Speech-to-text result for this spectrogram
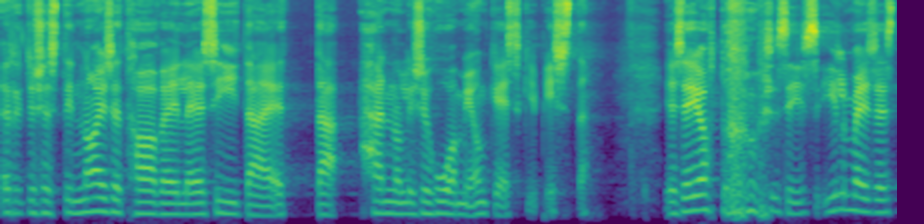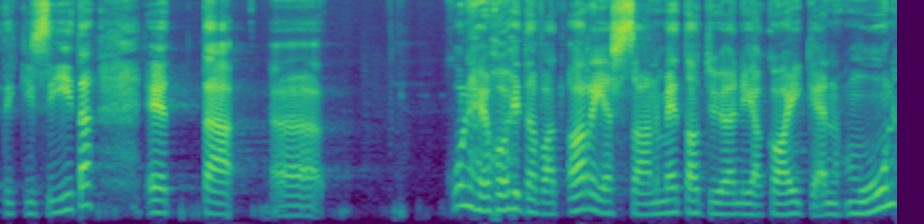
erityisesti naiset haaveilee siitä, että hän olisi huomion keskipiste. Ja se johtuu siis ilmeisestikin siitä, että kun he hoitavat arjessaan metatyön ja kaiken muun,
